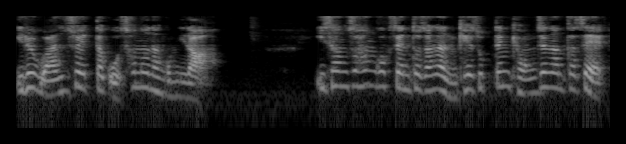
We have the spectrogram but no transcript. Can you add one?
이를 완수했다고 선언한 겁니다. 이상수 한국센터장은 계속된 경제난 탓에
